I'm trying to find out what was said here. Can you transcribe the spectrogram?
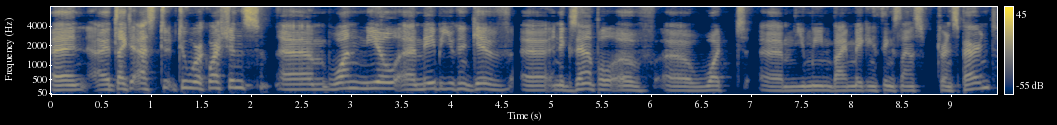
And I'd like to ask two, two more questions. Um, one, Neil, uh, maybe you can give uh, an example of uh, what um, you mean by making things less transparent.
